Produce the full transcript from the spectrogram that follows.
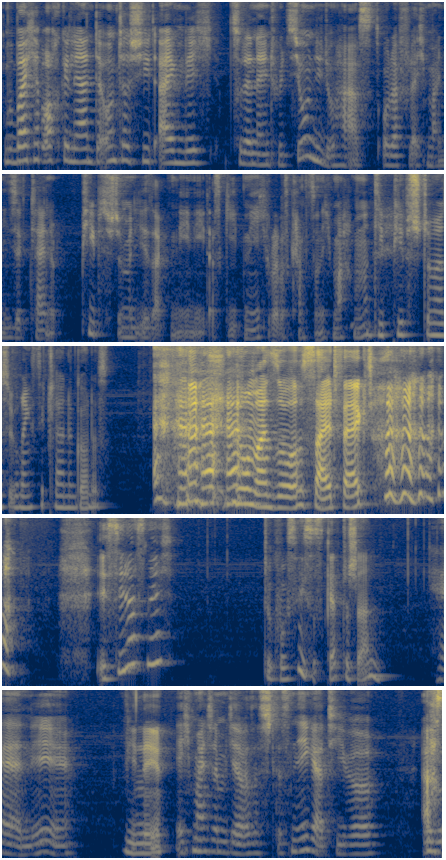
Wobei ich habe auch gelernt, der Unterschied eigentlich zu deiner Intuition, die du hast, oder vielleicht mal diese kleine Piepsstimme, die dir sagt, nee, nee, das geht nicht oder das kannst du nicht machen. Die Piepsstimme ist übrigens die kleine Gottes. Nur mal so, Side Fact. ist sie das nicht? Du guckst mich so skeptisch an. Hä, nee. Wie, nee? Ich meinte damit ja, was ist das Negative? Also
